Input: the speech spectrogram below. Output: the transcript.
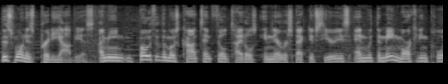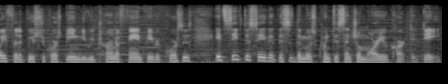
this one is pretty obvious. I mean, both of the most content-filled titles in their respective series, and with the main marketing ploy for the booster course being the return of fan-favorite courses, it's safe to say that this is the most quintessential Mario Kart to date.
